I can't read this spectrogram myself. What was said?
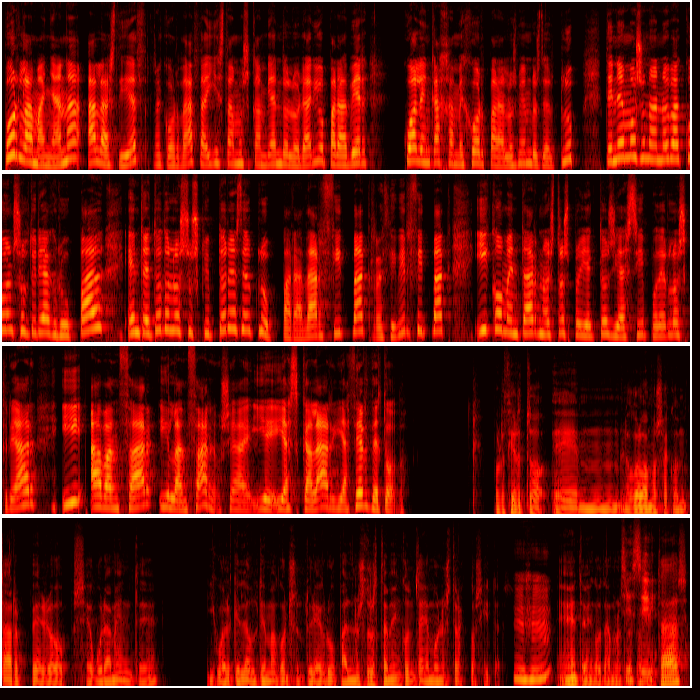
por la mañana a las 10. Recordad, ahí estamos cambiando el horario para ver cuál encaja mejor para los miembros del club. Tenemos una nueva consultoría grupal entre todos los suscriptores del club para dar feedback, recibir feedback y comentar nuestros proyectos y así poderlos crear y avanzar y lanzar, o sea, y, y escalar y hacer de todo. Por cierto, em, luego lo vamos a contar, pero seguramente, igual que en la última consultoría grupal, nosotros también contaremos nuestras cositas. ¿eh? También contaremos nuestras cositas.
